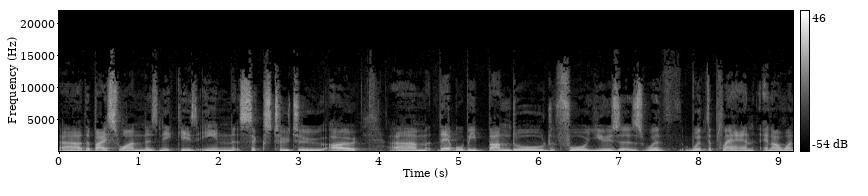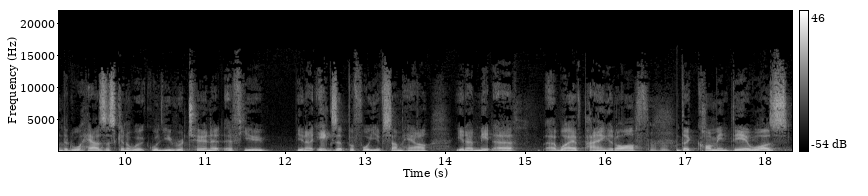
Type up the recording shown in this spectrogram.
Uh, the base one is Netgear's N6220. Um, that will be bundled for users with with the plan. And I wondered, well, how's this going to work? Will you return it if you you know exit before you've somehow you know met a, a way of paying it off? Mm-hmm. The comment there was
